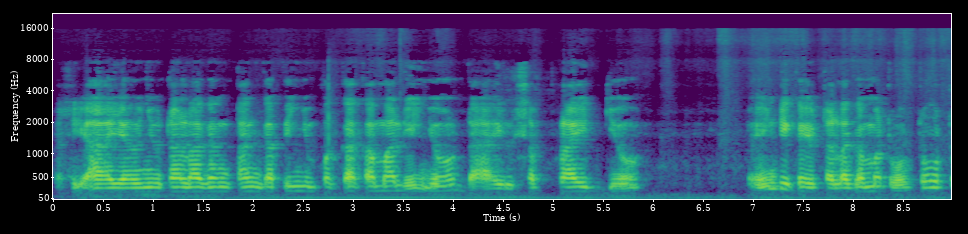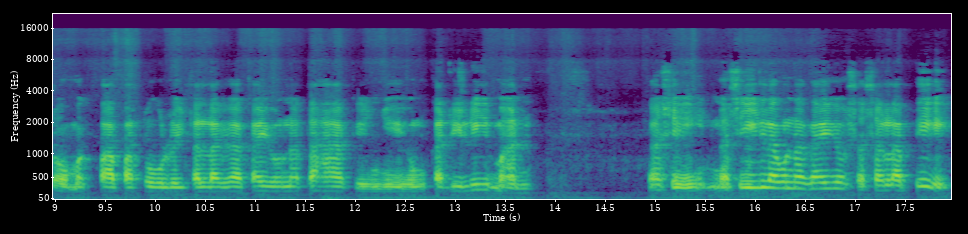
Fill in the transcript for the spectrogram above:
kasi ayaw nyo talagang tanggapin yung pagkakamali nyo dahil sa pride nyo, eh, hindi kayo talaga matututo. Magpapatuloy talaga kayo na tahakin nyo yung kadiliman. Kasi nasilaw na kayo sa salapi.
